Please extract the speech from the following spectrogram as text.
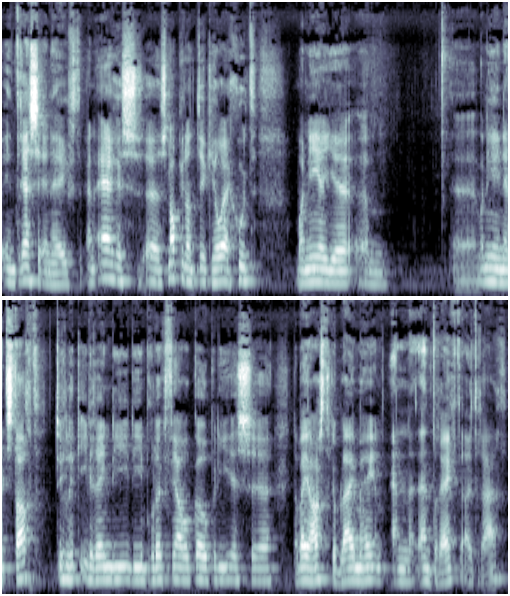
interesse in heeft. En ergens snap je dan natuurlijk heel erg goed wanneer je, um, wanneer je net start natuurlijk, iedereen die, die een product van jou wil kopen, die is, daar ben je hartstikke blij mee. En, en, terecht, uiteraard.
